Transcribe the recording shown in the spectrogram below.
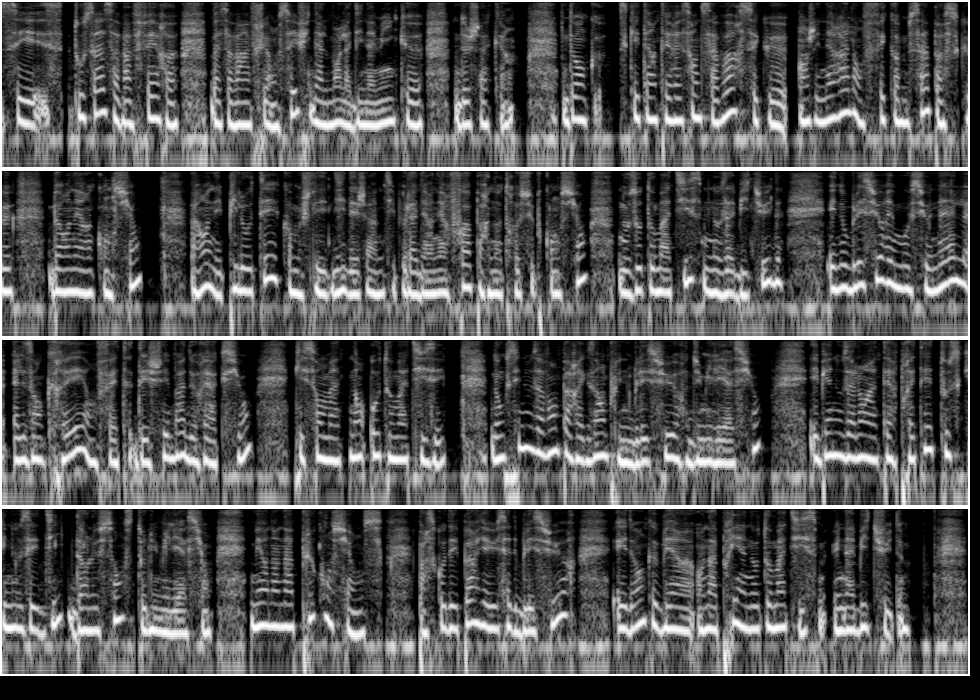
c'est tout ça, ça va faire, euh, bah, ça va influencer finalement la dynamique euh, de chacun. Donc, ce qui est intéressant de savoir, c'est que en général, on fait comme ça parce que ben, on est inconscient, hein, on est piloté, comme je l'ai dit déjà un petit peu la dernière fois, par notre subconscient, nos automatismes, nos habitudes et nos blessures émotionnelles. Elles ont créé en fait des schémas de réaction qui sont maintenant automatisés. Donc, si nous avons par exemple une blessure d'humiliation, eh bien, nous allons interpréter tout ce qui nous est dit dans le sens de l'humiliation. Mais on n'en a plus conscience. Parce qu'au départ, il y a eu cette blessure. Et donc, eh bien, on a pris un automatisme, une habitude.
